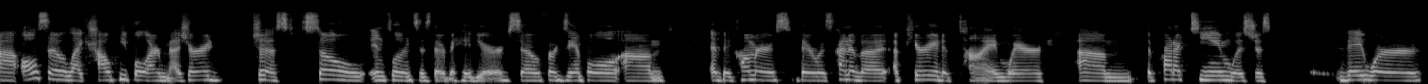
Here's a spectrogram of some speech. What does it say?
uh, also like how people are measured just so influences their behavior. So, for example, um, at BigCommerce, there was kind of a, a period of time where um, the product team was just, they were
